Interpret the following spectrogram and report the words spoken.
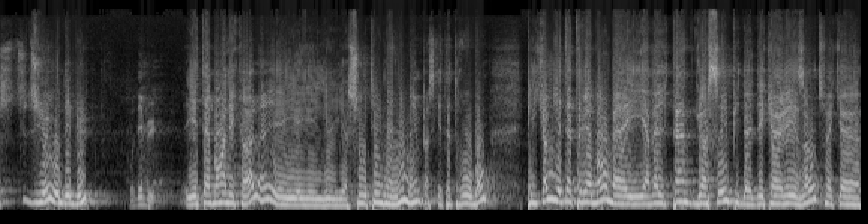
studieux au début. Au début. Il était bon à l'école, hein, il, il- il a sauté une année même parce qu'il était trop bon. Puis comme il était très bon, ben il avait le temps de gosser puis de d'écœurer les autres, fait que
